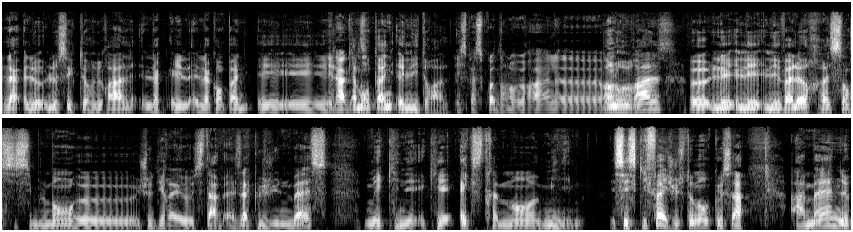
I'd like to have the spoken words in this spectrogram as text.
le, secteur rural, la, et, la campagne et, la montagne et le littoral. Il se passe quoi dans le rural euh, Dans le rural, euh, les, valeurs restent sensiblement, euh, je dirais, stables. Elles accusent une baisse, mais qui, est, qui est extrêmement minime. Et c'est ce qui fait justement que ça amène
